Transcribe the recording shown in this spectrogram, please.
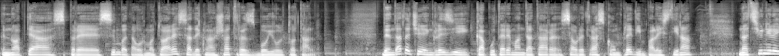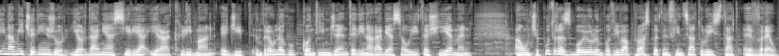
În noaptea spre sâmbăta următoare s-a declanșat războiul total. De îndată ce englezii, ca putere mandatară, s-au retras complet din Palestina, națiunile inamice din jur, Iordania, Siria, Irak, Liban, Egipt, împreună cu contingente din Arabia Saudită și Yemen, au început războiul împotriva proaspăt înființatului stat evreu.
